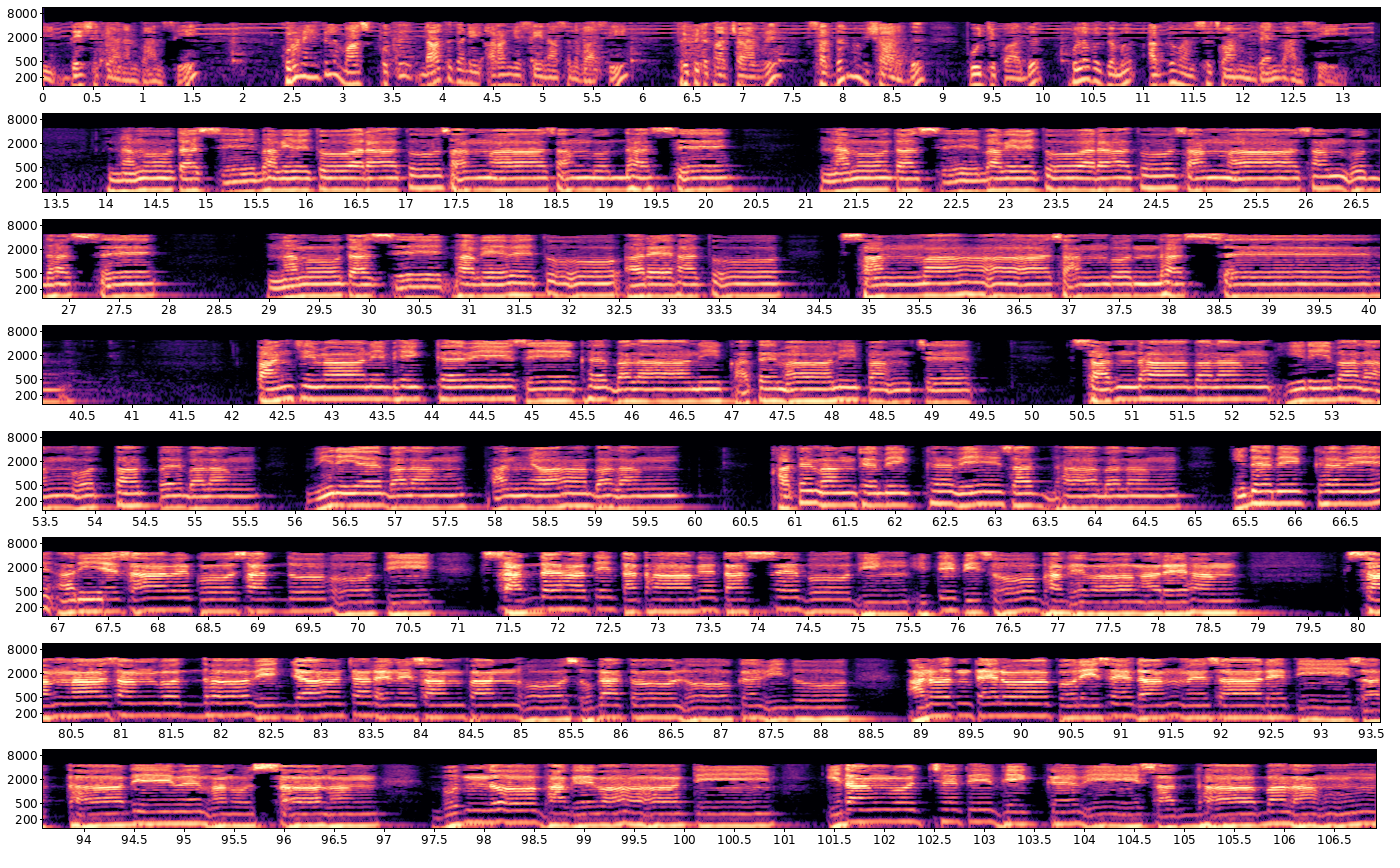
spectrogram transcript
සූත්‍රයේහි දේශකයන්න් වහන්සේ කුරුණෑගල මාස්පොත නාතගණේ අරණ්‍ය සේනාසන වාසී ත්‍රිපිටකාචාර්ය සද්ධර්ම විශාරද පූජ්‍යපාද කුලවගම අග්ගවංශ ස්වාමීන් වහන්සේ. නමෝ තස්සේ භගවතු අරහතෝ සම්මා සම්බුද්දස්සේ. නමෝ තස්සේ භගවතු අරහතෝ සම්මා සම්බුද්දස්සේ. නමෝ තස්සේ භගවතු අරහතෝ සම්මා සම්බුද්දස්සේ පංචමානි භික්ඛවේ සේඛ බලානි කතමානි පංච සන්ධා බලං හිරි බලං ඔත්තප්ප බලං විරිය බලං පඤ්ඤා බලං කතමං ච භික්ඛවේ සද්ධා බලං ඉද භික්ඛවේ අරිය ශාවකෝ සද්දෝ හෝති සද්ධාති තථාගතස්ස බෝධින් ඉතිපිසෝ භගවාන් අරහං සම්මා සම්බුද්ධෝ විඤ්ඤාචරණ සම්පන්නෝ සුගතෝ ලෝකවිදෝ අනුත්තරෝ පුරිස ධම්මසාරති සත්තා දේව මනුස්සානං බුද්ධෝ භගවාති ඉදං උච්චති භික්ඛවේ සද්ධා බලං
